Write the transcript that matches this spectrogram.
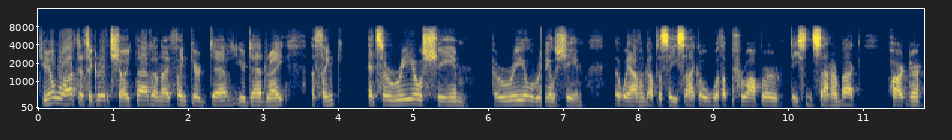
Do you know what? That's a great shout, that, and I think you're dead. You're dead right. I think it's a real shame, a real, real shame that we haven't got to see Sakho with a proper, decent centre back partner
